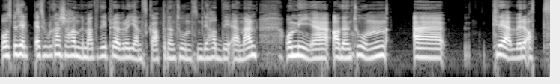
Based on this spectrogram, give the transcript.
Og spesielt, jeg tror det kanskje handler med at de prøver å gjenskape den tonen som de hadde i eneren. Og mye av den tonen eh, krever at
